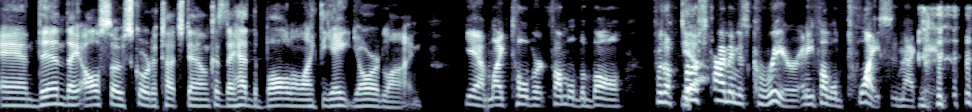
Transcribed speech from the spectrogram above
And then they also scored a touchdown because they had the ball on like the eight yard line. Yeah, Mike Tolbert fumbled the ball for the Yeah. first time in his career, and he fumbled twice in that game.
